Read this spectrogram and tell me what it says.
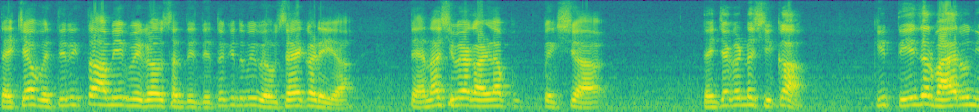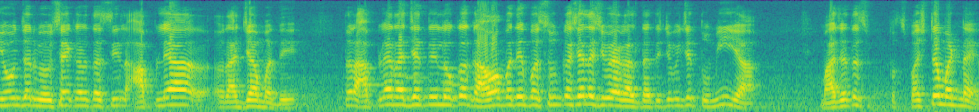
त्याच्या व्यतिरिक्त आम्ही एक वेगळा संदेश देतो की तुम्ही व्यवसायाकडे या. त्यांना शिव्या घालण्यापेक्षा त्यांच्याकडनं शिका की ते जर बाहेरून येऊन जर व्यवसाय करत असतील आपल्या राज्यामध्ये तर आपल्या राज्यातले लोक गावामध्ये बसून कशाला शिव्या घालतात? त्याच्यापेक्षा तुम्ही या. माझं तर स्प- स्पष्ट म्हणणं आहे.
